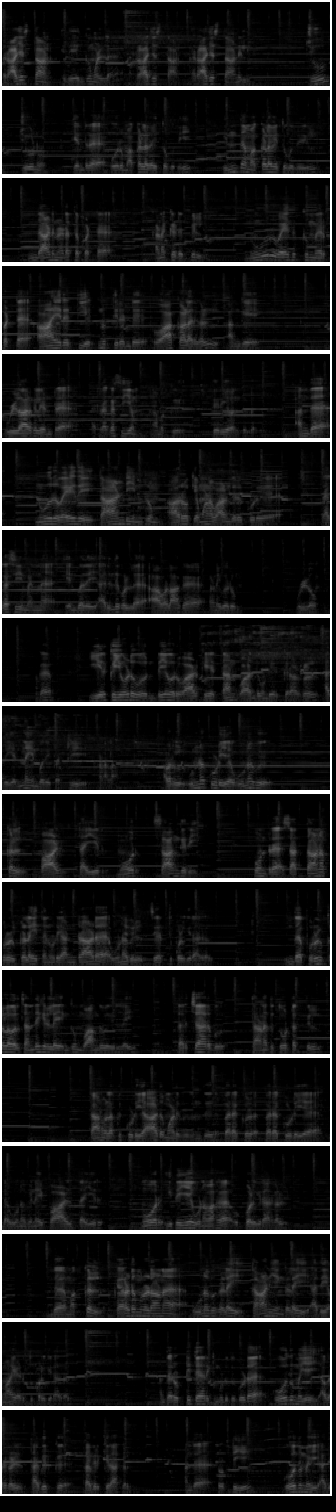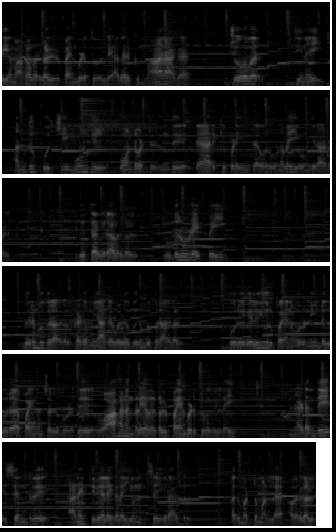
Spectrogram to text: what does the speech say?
ராஜஸ்தான் இது எங்கும் அல்ல ராஜஸ்தான். ராஜஸ்தானில் ஜூ ஜூனு என்ற ஒரு மக்களவை தொகுதி இந்த மக்களவை தொகுதியில் இந்த ஆண்டு நடத்தப்பட்ட கணக்கெடுப்பில் நூறு வயதுக்கும் மேற்பட்ட ஆயிரத்தி எட்நூத்தி ரெண்டு வாக்காளர்கள் அங்கே உள்ளார்கள் என்ற ரகசியம் நமக்கு தெரிய வந்துள்ளது. அந்த நூறு வயதை தாண்டி இன்றும் ஆரோக்கியமான வாழ்ந்திருக்கக்கூடிய ரகசியம் என்ன என்பதை அறிந்து கொள்ள ஆவலாக அனைவரும் உள்ளோம். இயற்கையோடு ஒன்றிய ஒரு வாழ்க்கையைத்தான் வாழ்ந்து கொண்டிருக்கிறார்கள். அது என்ன என்பதை பற்றி காணலாம். அவர்கள் உண்ணக்கூடிய உணவு கல் பால் தயிர் மோர் சாங்கரி போன்ற சத்தான பொருட்களை தன்னுடைய அன்றாட உணவில் சேர்த்துக் கொள்கிறார்கள். இந்த பொருட்கள் அவர் சந்தைகளில் எங்கும் வாங்குவதில்லை. தற்சார்பு தனது தோட்டத்தில் தான் வளர்க்கக்கூடிய ஆடு மாடுகளிலிருந்து பெறக்கு பெறக்கூடிய இந்த உணவினை பால் தயிர் மோர் இதையே உணவாக உட்கொள்கிறார்கள். இந்த மக்கள் கரடுமுரடான உணவுகளை தானியங்களை அதிகமாக எடுத்துக்கொள்கிறார்கள் அந்த ரொட்டி தயாரிக்கும் பொழுது கூட கோதுமையை அவர்கள் தவிர்க்க தவிர்க்கிறார்கள். அந்த ரொட்டியை கோதுமை அதிகமாக அவர்கள் பயன்படுத்தவில்லை. அதற்கு மாறாக ஜோவர் தினை அந்துப்பூச்சி மூங்கில் போன்றவற்றிலிருந்து தயாரிக்கப்படுகின்ற ஒரு உணவை உண்கிறார்கள். இது தவிர அவர்கள் உடல் உழைப்பை விரும்புகிறார்கள். கடுமையாக விரும்புகிறார்கள். ஒரு வெளியூர் பயணம் ஒரு நீண்ட தூர பயணம் செல்லும் பொழுது வாகனங்களை அவர்கள் பயன்படுத்துவதில்லை. நடந்தே சென்று அனைத்து வேலைகளையும் செய்கிறார்கள். அது மட்டுமல்ல அவர்கள்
